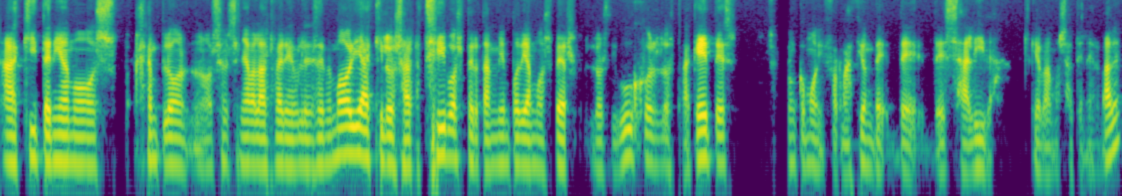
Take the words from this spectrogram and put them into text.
Aquí teníamos, por ejemplo, nos enseñaba las variables de memoria. Aquí los archivos, pero también podíamos ver los dibujos, los paquetes. Son como información de, de salida que vamos a tener, ¿vale?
